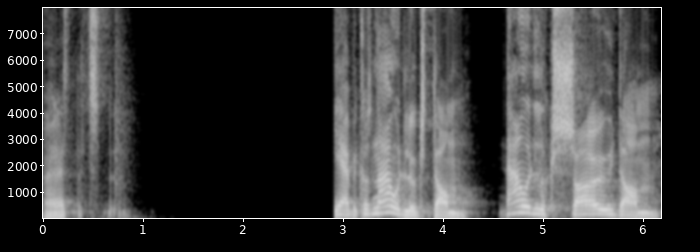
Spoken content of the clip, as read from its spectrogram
Uh, that's, that's, yeah, because now it looks dumb. Now it looks so dumb.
